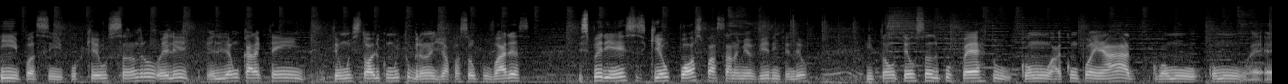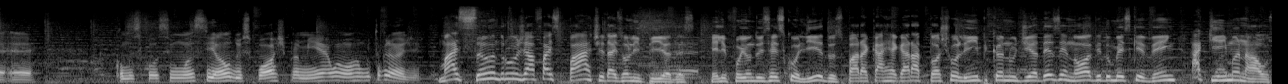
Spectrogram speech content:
ímpar, assim, porque o Sandro, ele, ele é um cara que tem, tem um histórico muito grande, já passou por várias experiências que eu posso passar na minha vida, entendeu? Então ter o Sandro por perto, como acompanhar, como, como, é, é, é, como se fosse um ancião do esporte, para mim é uma honra muito grande. Mas Sandro já faz parte das Olimpíadas. Ele foi um dos escolhidos para carregar a tocha olímpica no dia 19 do mês que vem, aqui em Manaus.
